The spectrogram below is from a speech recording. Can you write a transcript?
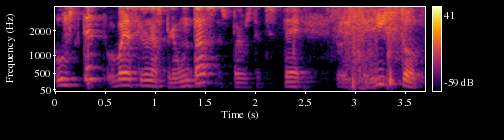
usted, voy a hacer unas preguntas, espero usted esté, esté listo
